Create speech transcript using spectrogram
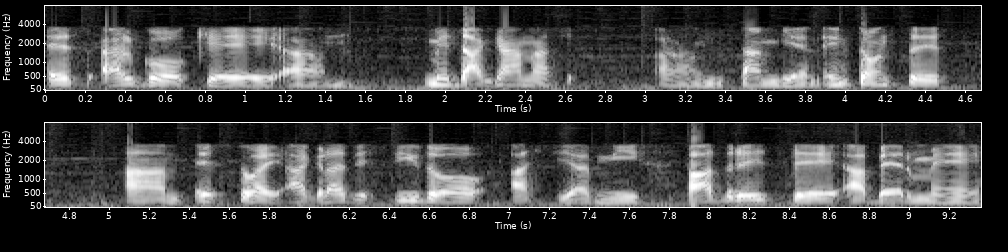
es algo que um, me da ganas um, también. Entonces, um, estoy agradecido hacia mis padres de haberme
